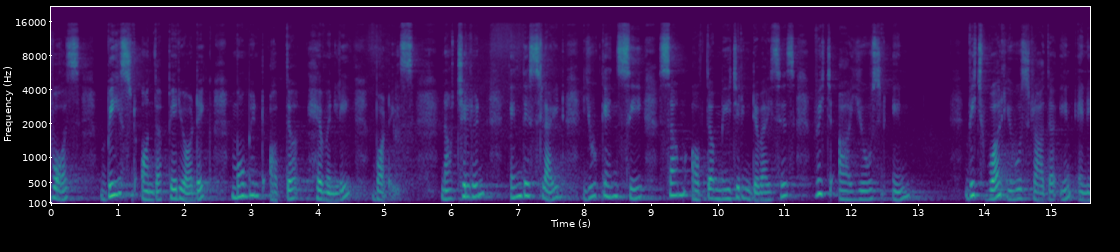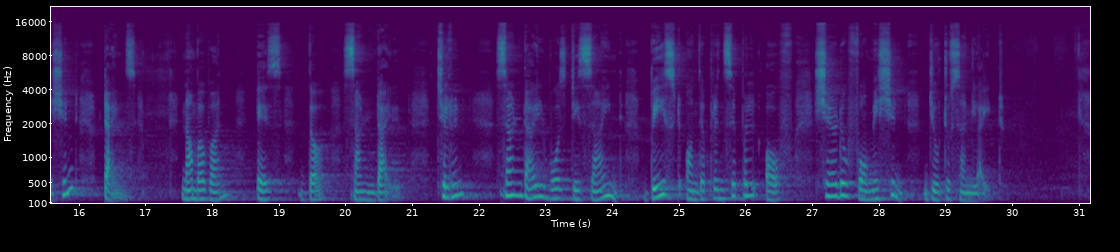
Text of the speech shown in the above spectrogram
was based on the periodic movement of the heavenly bodies. Now, children, in this slide, you can see some of the measuring devices which are used in which were used rather in ancient times. Number one is the sundial. Children, sundial was designed based on the principle of shadow formation due to sunlight,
